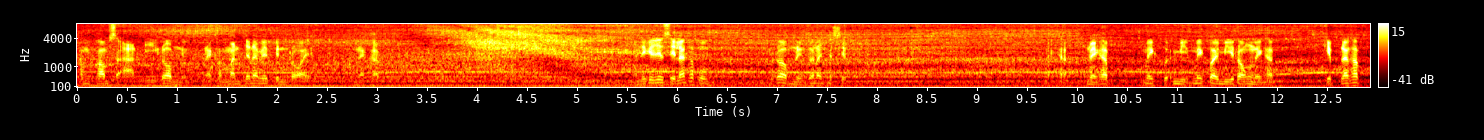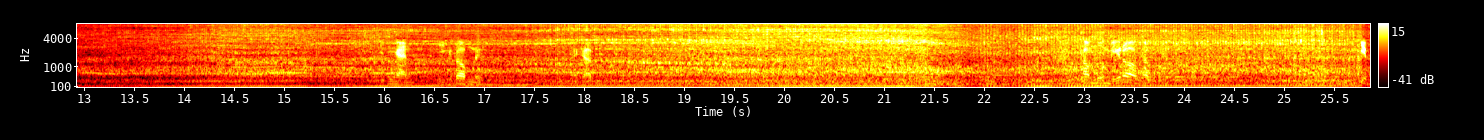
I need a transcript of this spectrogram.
ทำความสะอาดอีกรอบหนึ่งนะครับ มันจะได้ไม่เป็นรอยนะครับ อันนี้ก็จะเสร็จแล้วครับผมรอบหนึ่งก็น่าจะเสร็จนะครับเห็นไหมครับไม่ค่อยมีไม่ค่อยมีร่องเลยครับ เก็บแล้วครับเก็บงานอีกรอบหนึ่งนะครับ ทำ มุมอีกรอบครับ เก็บ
